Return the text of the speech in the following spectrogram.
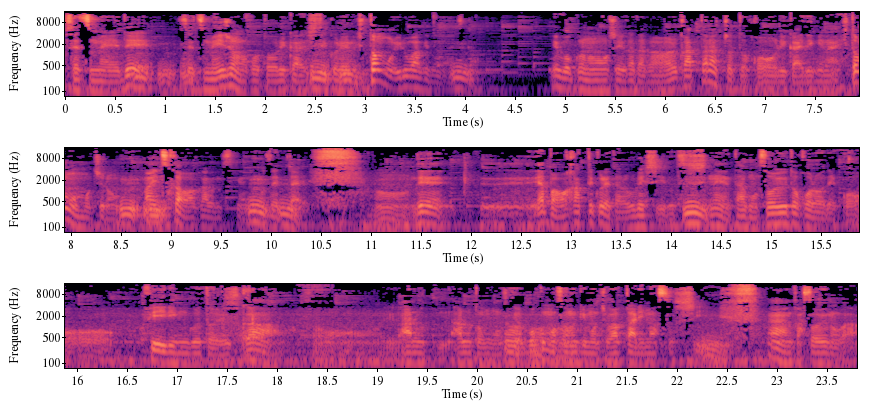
う説明で、うんうんうん。説明以上のことを理解してくれる人もいるわけじゃないですか、うんで僕の教え方が悪かったらちょっとこう理解できない人ももちろん、うんうん。まあ、いつかは分かるんですけど、うんうん。絶対、うん、でえーやっぱ分かってくれたら嬉しいですしね、多分そういうところでこうフィーリングというかそうあるあると思うんですけど、うんうんうん。僕もその気持ち分かりますし、うん。なんかそういうのが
